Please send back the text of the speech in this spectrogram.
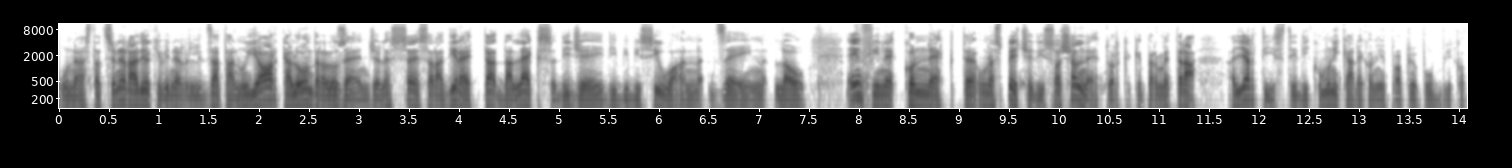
una stazione radio che viene realizzata a New York, a Londra a Los Angeles e sarà diretta dall'ex DJ di BBC One Zane Lowe. E infine Connect, una specie di social network che permetterà agli artisti di comunicare con il proprio pubblico.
